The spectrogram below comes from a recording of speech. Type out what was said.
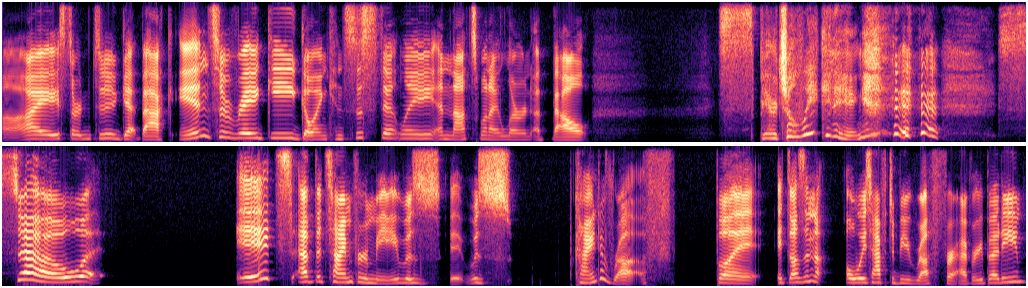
I started to get back into Reiki, going consistently. And that's when I learned about spiritual awakening. so it's at the time for me it was it was kind of rough but it doesn't always have to be rough for everybody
